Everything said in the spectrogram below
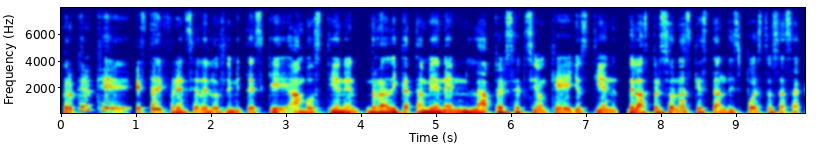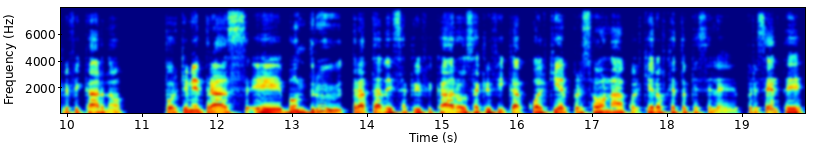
Pero creo que esta diferencia de los límites que ambos tienen radica también en la percepción que ellos tienen de las personas que están dispuestos a sacrificar, ¿no? Porque mientras eh, Bondru trata de sacrificar o sacrifica cualquier persona, cualquier objeto que se le presente,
